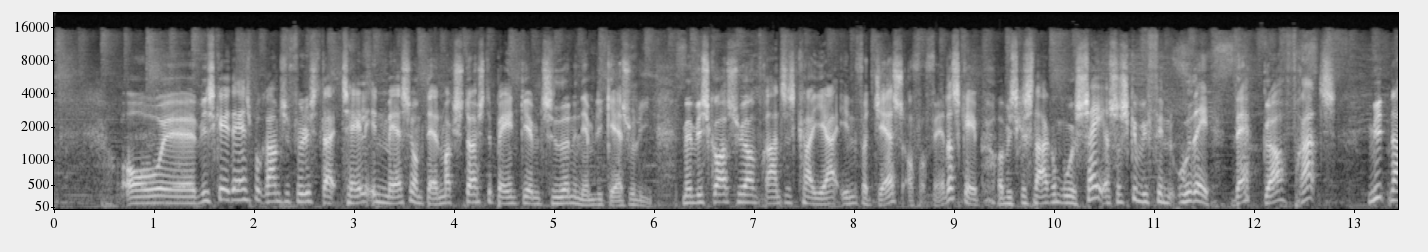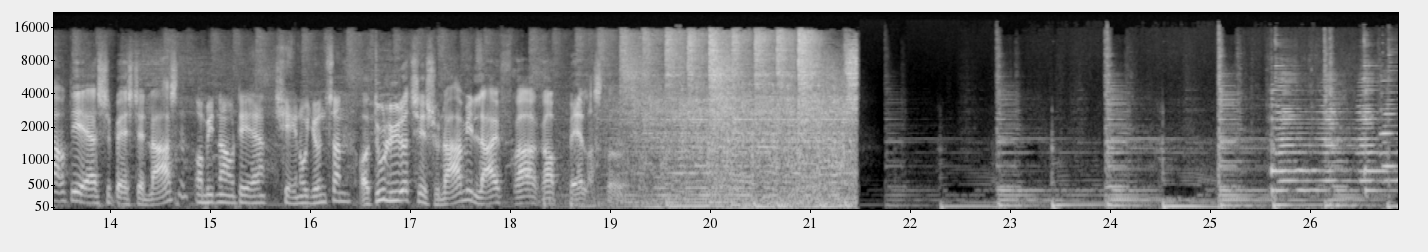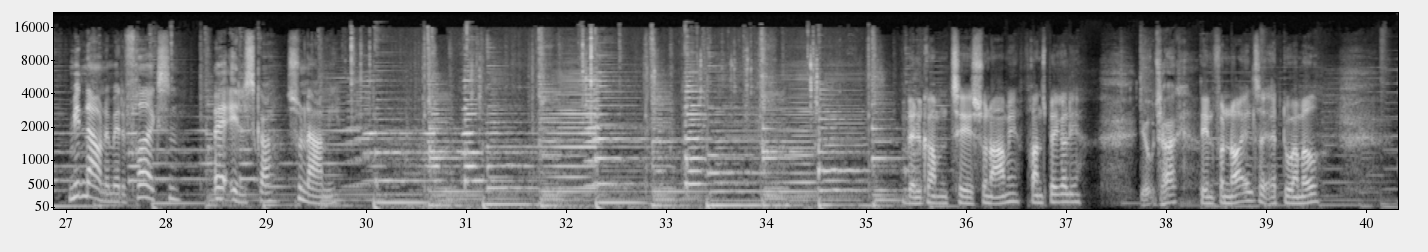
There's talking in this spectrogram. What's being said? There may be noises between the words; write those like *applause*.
Og øh, vi skal i dagens program selvfølgelig tale en masse om Danmarks største band gennem tiderne, nemlig Gasolin. Men vi skal også høre om Francis karriere inden for jazz og forfatterskab, og vi skal snakke om USA, og så skal vi finde ud af, hvad gør Frans? Mit navn det er Sebastian Larsen, Og mit navn det er Tjano Jønsson. og du lytter til Tsunami live fra Rabalderstræde. Mit navn er Mette Frederiksen, og jeg elsker Tsunami. Velkommen til Tsunami, Frans Beckerli. Jo, tak. Det er en fornøjelse, at du er med.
